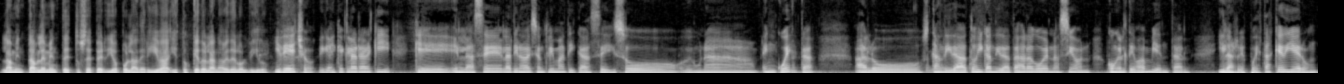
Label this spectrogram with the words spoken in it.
Lamentablemente esto se perdió por la deriva y esto quedó en la nave del olvido. Y de hecho, hay que aclarar aquí que Enlace Latino de Acción Climática se hizo eh, una encuesta a los candidatos y candidatas a la gobernación con el tema ambiental. Y las respuestas que dieron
